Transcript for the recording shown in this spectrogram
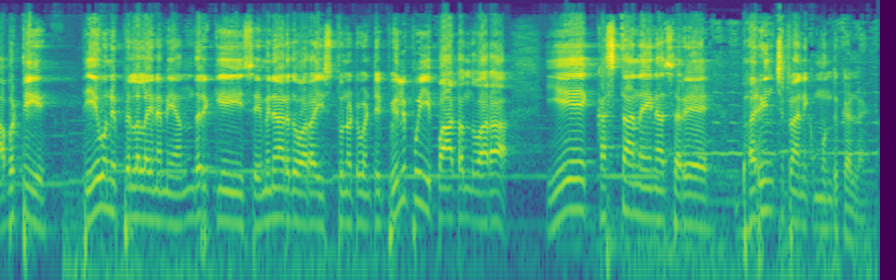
కాబట్టి దేవుని పిల్లలైన మీ అందరికీ సెమినార్ ద్వారా ఇస్తున్నటువంటి పిలుపు ఈ పాఠం ద్వారా ఏ కష్టాన్నైనా సరే భరించడానికి ముందుకెళ్ళండి.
